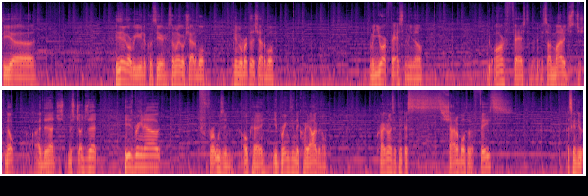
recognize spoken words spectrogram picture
The, uh... He's gonna go over Reuniclus here, so I'm gonna go Shadow Ball. I'm gonna go right for the Shadow Ball. I mean, you are faster than me, though. You are faster than me, so I might have just, just... Nope, I did not just misjudge that. He's bringing out... Frozen. Okay. He brings in the Cryogonal. Cryogonal has to take a Shadow Ball to the face. That's gonna do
